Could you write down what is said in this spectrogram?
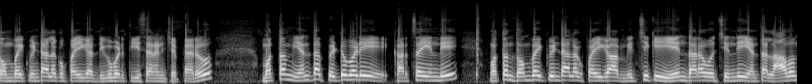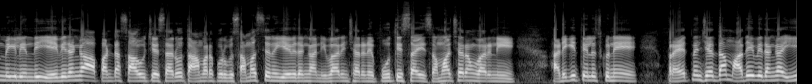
తొంభై క్వింటాలకు పైగా దిగుబడి తీశారని చెప్పారు. మొత్తం ఎంత పెట్టుబడి ఖర్చు అయింది మొత్తం తొంభై క్వింటాలకు పైగా మిర్చికి ఏం ధర వచ్చింది? ఎంత లాభం మిగిలింది? ఏ విధంగా ఆ పంట సాగు చేశారు? తామర పురుగు సమస్యను ఏ విధంగా నివారించారనే పూర్తి స్థాయి సమాచారం వారిని అడిగి తెలుసుకునే ప్రయత్నం చేద్దాం. అదేవిధంగా ఈ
